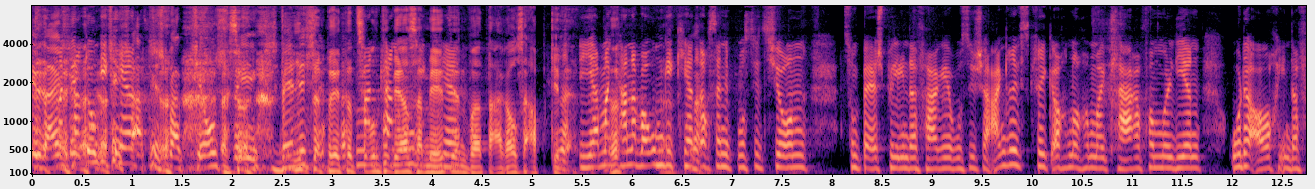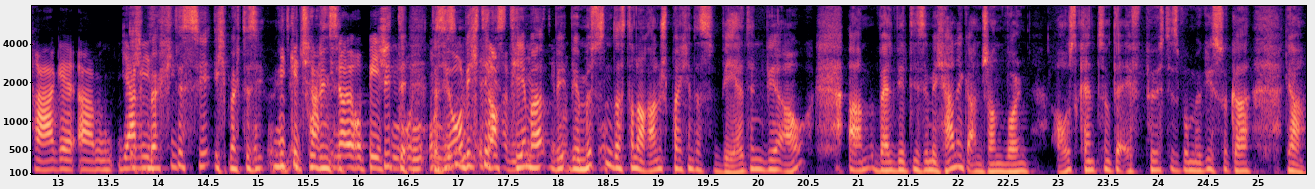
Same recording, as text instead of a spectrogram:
ich weiß man nicht, kann ob sie umgekehrt- satisfaktionsfähig Also, die Interpretation diverser Medien war daraus abgeleitet. Ja, man ne? kann aber umgekehrt auch seine Position zum Beispiel in der Frage russischer Angriffskrieg auch noch einmal klarer formulieren oder auch in der Frage, ähm, ja, ich wie möchte Sie, ich möchte Sie, Mitgliedschaft entschuldigen in der Europäischen bitte, Union Das ist ist ein wichtiges ein Thema. Thema. Wir, wir müssen das dann auch ansprechen. Das werden wir auch, ähm, weil wir diese Mechanik anschauen wollen. Ausgrenzung der FPÖ ist das womöglich sogar, ja,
